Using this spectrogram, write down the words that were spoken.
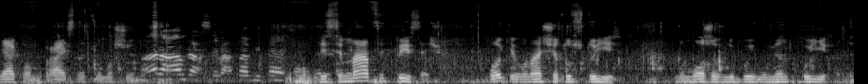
Як вам прайс на цю машину? 18 тисяч, поки вона ще тут стоїть. Ну, Може в будь-який момент поїхати.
